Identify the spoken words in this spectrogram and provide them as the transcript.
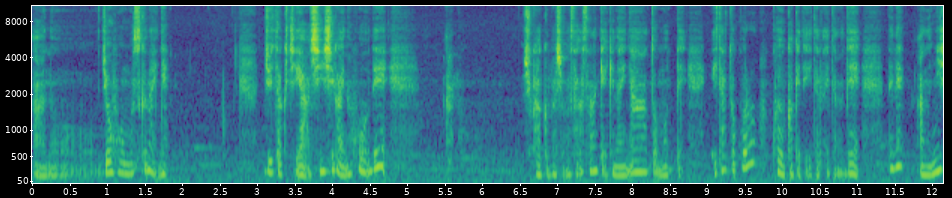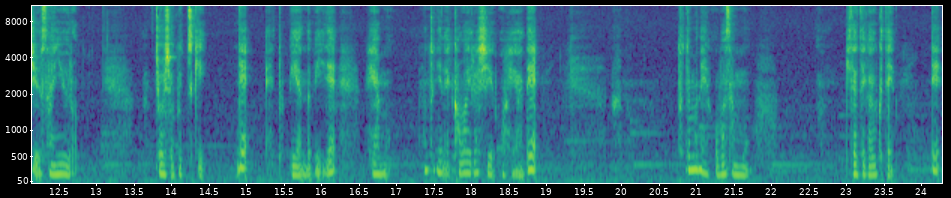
あの情報も少ないね。住宅地や新市街の方であの宿泊場所を探さなきゃいけないなと思っていたところ声をかけていただいたのででねあの23ユーロ朝食付きで、えっと、B&B で部屋も本当にね可愛らしいお部屋でとてもねおばさんも着立てが良くてで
